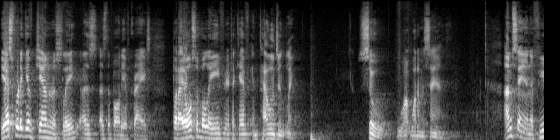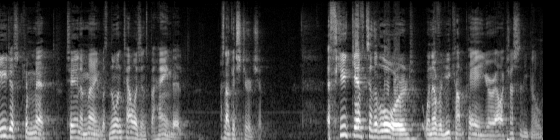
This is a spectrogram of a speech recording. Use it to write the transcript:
yes, we're to give generously as, as the body of Christ, but I also believe we're to give intelligently. So, what, what am I saying? I'm saying if you just commit to an amount with no intelligence behind it, that's not good stewardship. If you give to the Lord whenever you can't pay your electricity bill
